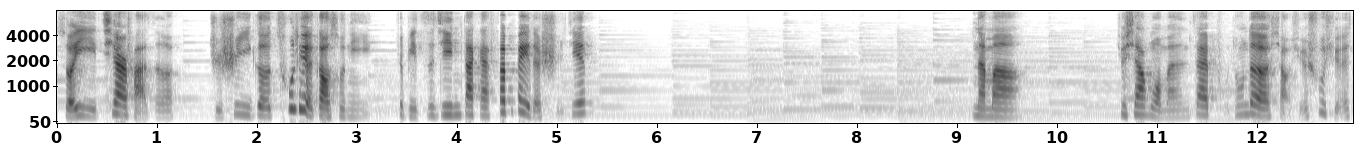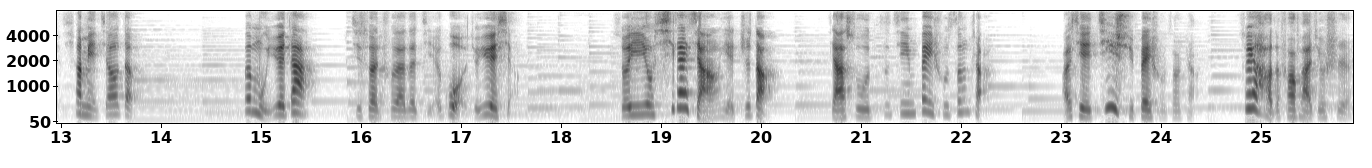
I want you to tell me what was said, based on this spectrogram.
所以七二法则只是一个粗略告诉你这笔资金大概翻倍的时间。那么，就像我们在普通的小学数学上面教的，分母越大，计算出来的结果就越小。所以用膝盖讲也知道，加速资金倍数增长，而且继续倍数增长，最好的方法就是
